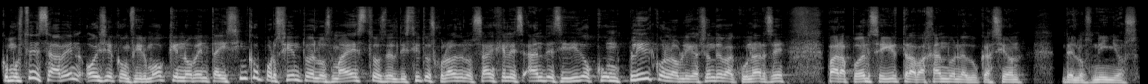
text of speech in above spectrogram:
Como ustedes saben, hoy se confirmó que 95% de los maestros del Distrito Escolar de Los Ángeles han decidido cumplir con la obligación de vacunarse para poder seguir trabajando en la educación de los niños.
